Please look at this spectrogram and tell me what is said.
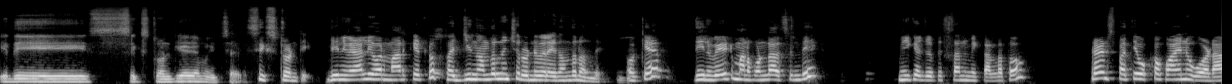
ఇది సిక్స్ ట్వంటీ ఏమో ఇచ్చాడు సిక్స్ ట్వంటీ దీని వాల్యూ ఇవాళ మార్కెట్లో పద్దెనిమిది వందల నుంచి రెండు వేల ఐదు వందలు ఉంది. ఓకే దీని వెయిట్ మనకు ఉండాల్సింది మీకే చూపిస్తాను మీ కళ్ళతో. ఫ్రెండ్స్ ప్రతి ఒక్క కాయిన్ కూడా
